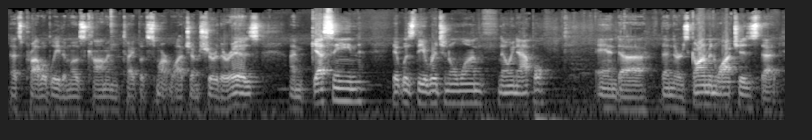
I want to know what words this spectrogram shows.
That's probably the most common type of smartwatch I'm sure there is. I'm guessing it was the original one, knowing Apple. And uh, then there's Garmin watches that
